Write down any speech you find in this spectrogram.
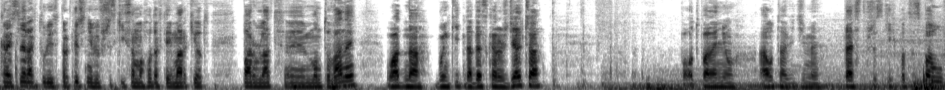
Chryslera, który jest praktycznie we wszystkich samochodach tej marki od paru lat e, montowany. Ładna, błękitna deska rozdzielcza. Po odpaleniu auta widzimy test wszystkich podzespołów.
